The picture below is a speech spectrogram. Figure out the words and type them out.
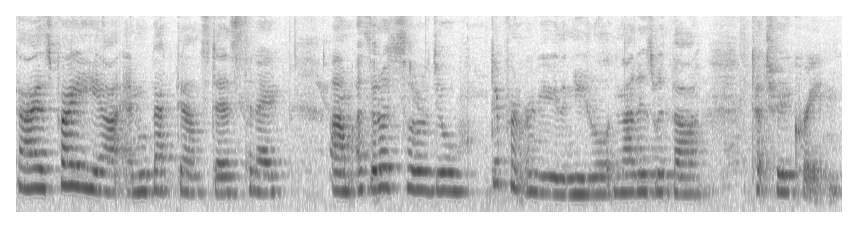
guys, Freya here and we're back downstairs today. Um, I thought I'd sort of do a different review than usual and that is with uh, tattoo cream.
